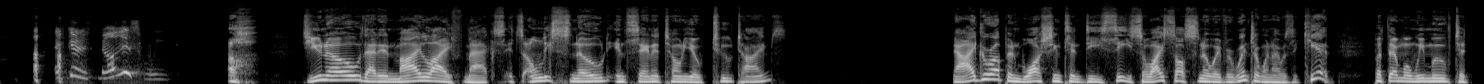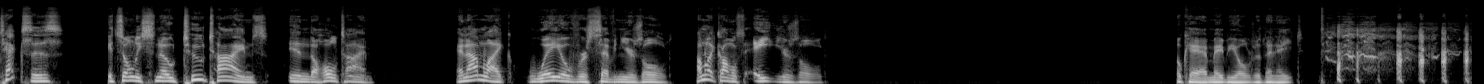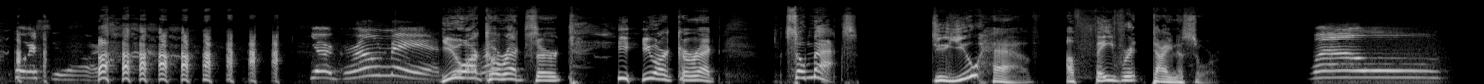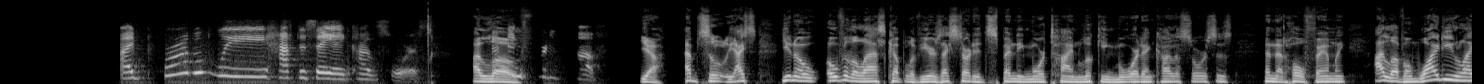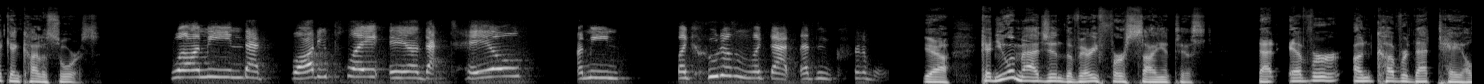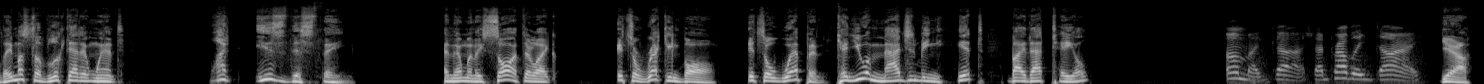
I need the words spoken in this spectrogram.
It's gonna snow this week. Oh, do you know that in my life, Max, it's only snowed in San Antonio two times? Now, I grew up in Washington, D.C., so I saw snow every winter when I was a kid. But then when we moved to Texas, it's only snowed two times in the whole time. And I'm like way over seven years old. I'm like almost eight years old. Okay, I may be older than eight. Of course you are. You're a grown man. You are correct, sir. you are correct. So, Max, do you have a favorite dinosaur? Well, I'd probably have to say Ankylosaurus. I That love. thing's pretty tough. Yeah, absolutely. I, you know, over the last couple of years, I started spending more time looking more at Ankylosauruses and that whole family. I love them. Why do you like Ankylosaurus? Well, I mean, that body plate and that tail. I mean, like, who doesn't like that? That's incredible. Yeah. Can you imagine the very first scientist that ever uncovered that tail? They must have looked at it and went, What is this thing? And then when they saw it, they're like, It's a wrecking ball. It's a weapon. Can you imagine being hit by that tail? Oh my gosh, I'd probably die. Yeah.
